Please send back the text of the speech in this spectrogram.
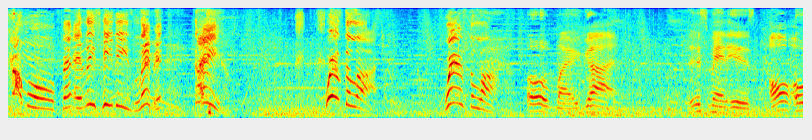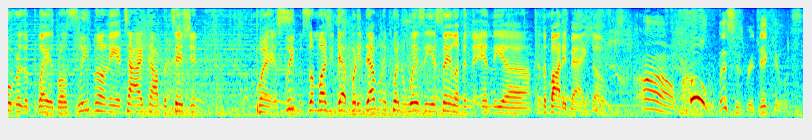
Come on, fam. At least he needs limit. Damn. Where's the lie? Where's the lie? Oh my God. This man is all over the place, bro. Sleeping on the entire competition. Playing, sleeping so much, he but he definitely putting Wizzy and Salem in the in the uh, in the body bag though. Oh my! Whew. This is ridiculous.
